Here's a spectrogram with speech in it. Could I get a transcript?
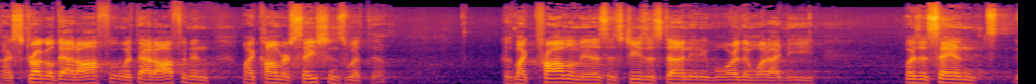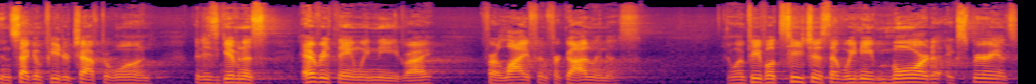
I struggled that off, with that often in my conversations with them. Because my problem is, has Jesus done any more than what I need? What does it say in, in 2 Peter chapter 1? That he's given us everything we need, right? For life and for godliness. And when people teach us that we need more to experience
